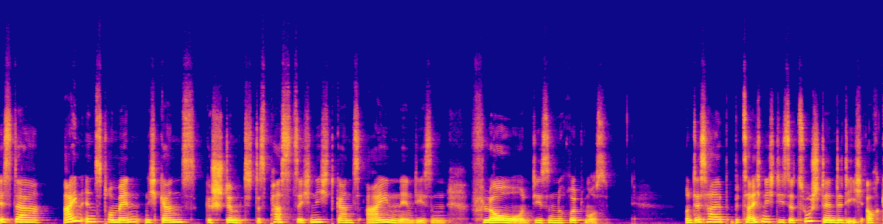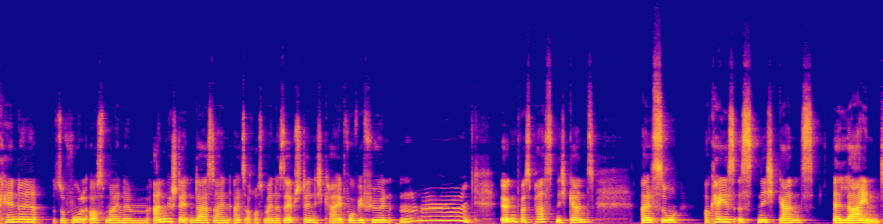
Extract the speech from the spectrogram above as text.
ist da ein Instrument nicht ganz gestimmt. Das passt sich nicht ganz ein in diesen Flow und diesen Rhythmus. Und deshalb bezeichne ich diese Zustände, die ich auch kenne, sowohl aus meinem Angestellten-Dasein als auch aus meiner Selbstständigkeit, wo wir fühlen, mm, irgendwas passt nicht ganz, als so, okay, es ist nicht ganz aligned,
